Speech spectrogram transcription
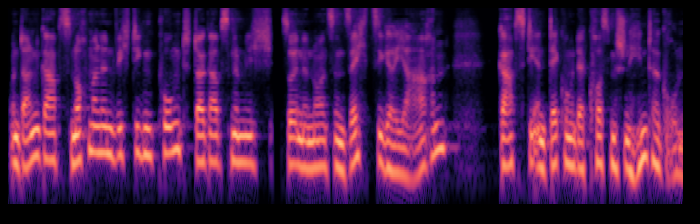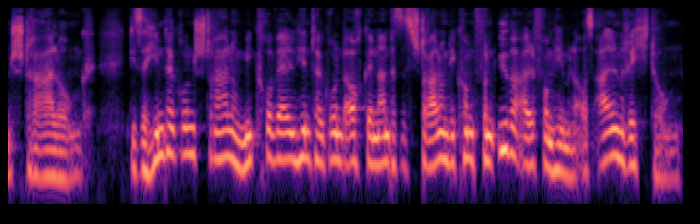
Und dann gab es nochmal einen wichtigen Punkt. Da gab es nämlich so in den 1960er Jahren gab es die Entdeckung der kosmischen Hintergrundstrahlung. Diese Hintergrundstrahlung, Mikrowellenhintergrund auch genannt, das ist Strahlung, die kommt von überall vom Himmel, aus allen Richtungen.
